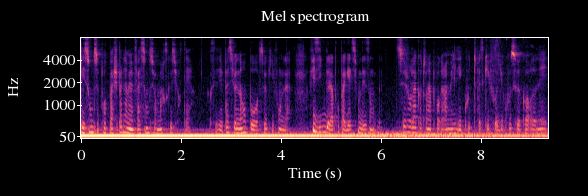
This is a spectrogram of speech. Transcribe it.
les sons ne se propagent pas de la même façon sur Mars que sur Terre. C'était passionnant pour ceux qui font de la physique de la propagation des ondes. Ce jour-là, quand on a programmé l'écoute, parce qu'il faut du coup se coordonner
